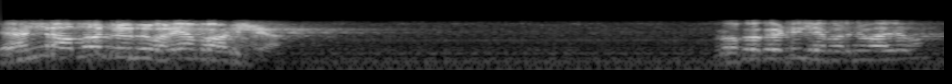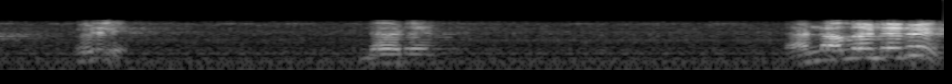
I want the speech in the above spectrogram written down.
രണ്ട് അമ്മണ്ട് എന്ന് പറയാൻ പാടില്ല. ഒക്കെ കേട്ടില്ലേ? പറഞ്ഞ പാലോ കേട്ടില്ലേ? എന്താ കേട്ടെ? രണ്ടല്ലുണ്ട്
